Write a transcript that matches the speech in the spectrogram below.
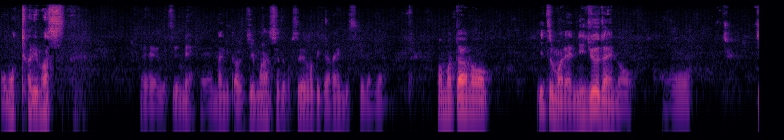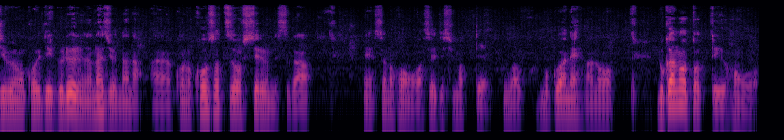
思っております。えー、別にね、え何かを自慢してとかそういうわけじゃないんですけども、まあ、またあの、いつもね、20代の自分を超えていくルール77、あこの考察をしてるんですが、えその本を忘れてしまって、今僕はね、あの、部下ノートっていう本を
